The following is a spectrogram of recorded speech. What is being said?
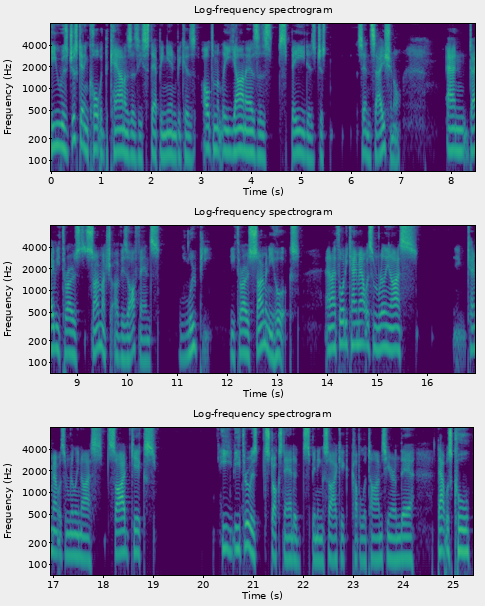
he was just getting caught with the counters as he's stepping in because ultimately Yanez's speed is just sensational. And Davey throws so much of his offense loopy. He throws so many hooks. And I thought he came out with some really nice came out with some really nice side kicks. He he threw his stock standard spinning side kick a couple of times here and there. That was cool.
